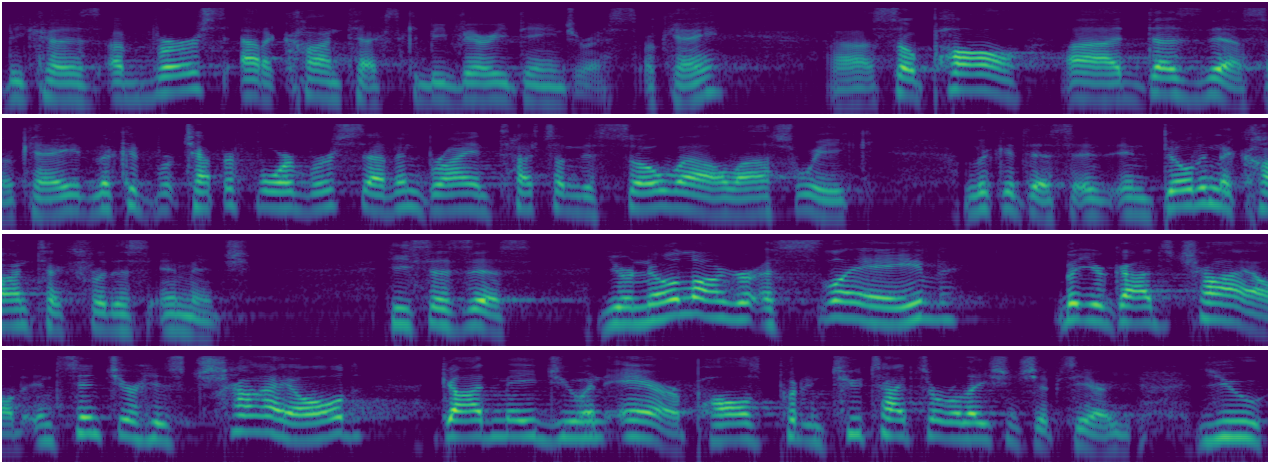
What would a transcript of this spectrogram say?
because a verse out of context can be very dangerous, okay? Uh, so Paul uh, does this, okay? Look at chapter 4, verse 7. Brian touched on this so well last week. Look at this. In building the context for this image, he says this You're no longer a slave, but you're God's child. And since you're his child, God made you an heir. Paul's putting two types of relationships here. You,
